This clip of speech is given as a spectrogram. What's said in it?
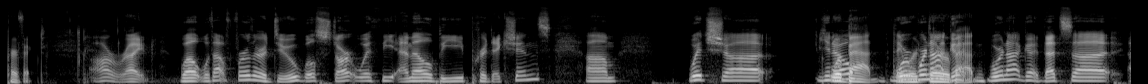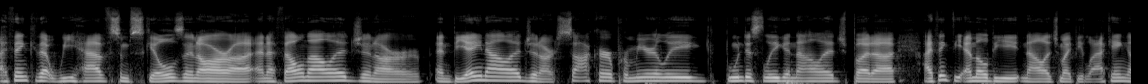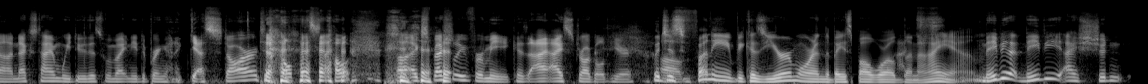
Perfect. All right. Well, without further ado, we'll start with the MLB predictions, um, which uh, you Were know bad. They we're, were- we're not were good. bad. We're not good. That's uh, I think that we have some skills in our uh, NFL knowledge, and our NBA knowledge, and our soccer, Premier League, Bundesliga knowledge, but uh, I think the MLB knowledge might be lacking. Uh, next time we do this, we might need to bring on a guest star to help us out, uh, especially for me because I, I struggled here. Which is Um, funny because you're more in the baseball world than I am. maybe that maybe I shouldn't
